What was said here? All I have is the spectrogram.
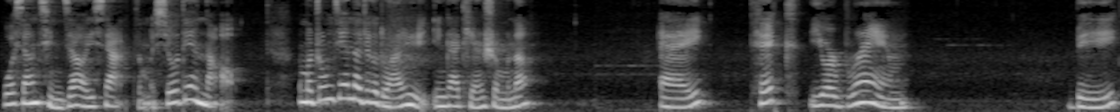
我想请教一下怎么修电脑。那么中间的这个短语应该填什么呢？A. Pick your brain. B.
